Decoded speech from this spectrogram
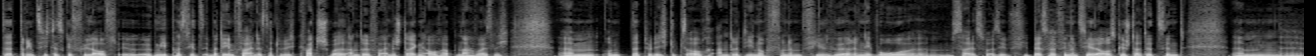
da drängt sich das Gefühl auf, irgendwie passiert es immer dem Verein. Das ist natürlich Quatsch, weil andere Vereine steigen auch ab nachweislich. Ähm, und natürlich gibt es auch andere, die noch von einem viel höheren Niveau, äh, sei es, weil sie viel besser finanziell ausgestattet sind, ähm, äh,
